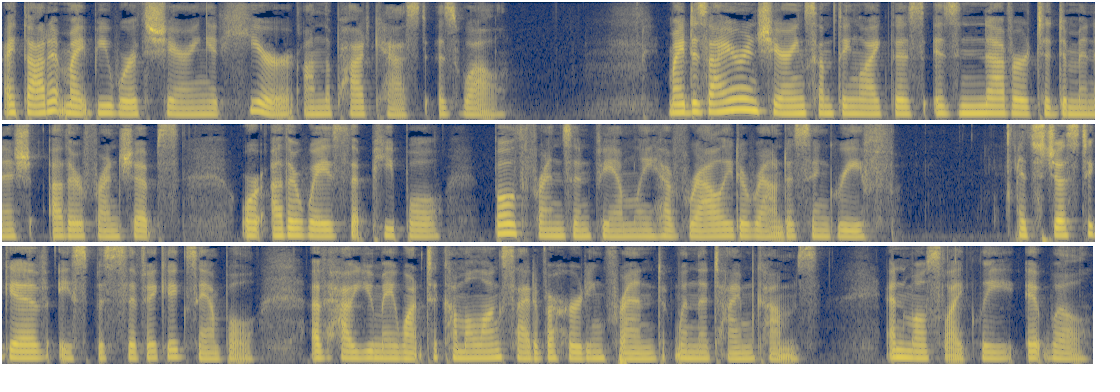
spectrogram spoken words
I thought it might be worth sharing it here on the podcast as well. My desire in sharing something like this is never to diminish other friendships or other ways that people, both friends and family, have rallied around us in grief. It's just to give a specific example of how you may want to come alongside of a hurting friend when the time comes, and most likely it will.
